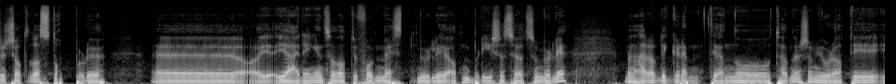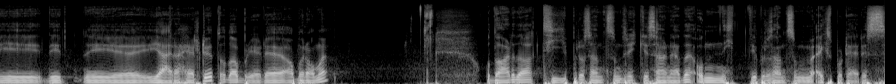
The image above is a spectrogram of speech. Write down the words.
risotto, da stopper du eh, gjæringen sånn at du får mest mulig At den blir så søt som mulig. Men her hadde de glemt igjen noen tønner som gjorde at de, de, de, de gjæra helt ut, og da blir det Amarone. Og da er det da 10% som drikkes her nede, og 90% som eksporteres.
